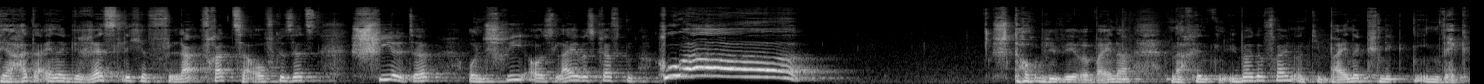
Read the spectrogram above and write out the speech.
Der hatte eine grässliche Fratze aufgesetzt, schielte und schrie aus Leibeskräften Hua! Staubi wäre beinahe nach hinten übergefallen und die Beine knickten ihm weg.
